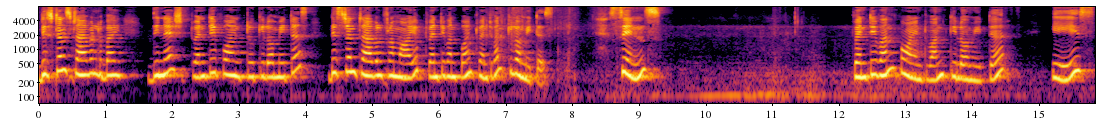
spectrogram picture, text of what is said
distance travelled by Dinesh 20.2 kilometers. Distance travelled from Ayub 21.21 kilometers. Since 21.1 kilometer is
